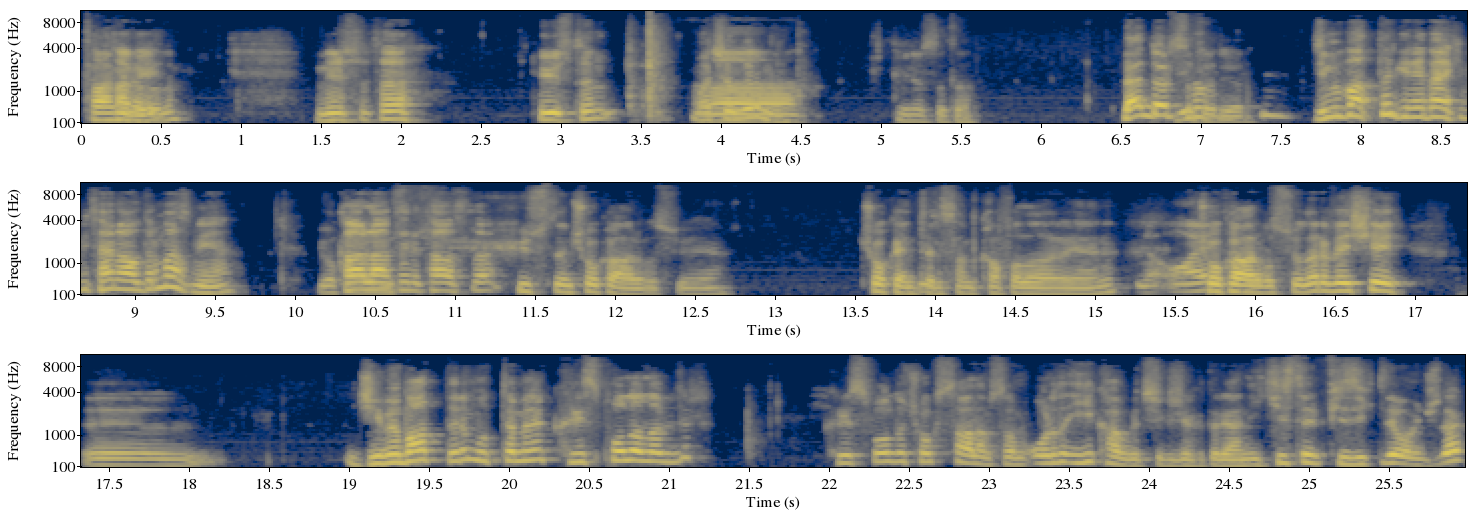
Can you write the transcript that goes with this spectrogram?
tahmin Tabii. alalım. Minnesota Houston Maç Aa, alır mı Minnesota? Ben 4-0 Jimmy- diyorum. Jimmy Butler yine belki bir tane aldırmaz mı ya? Yok Carl Anthony Towns'la Houston çok ağır basıyor ya. Çok enteresan kafalar yani. ya Çok ağır basıyorlar ve şey e, Jimmy Butler'ı muhtemelen Chris Paul alabilir. Chris Paul da çok sağlam savunma. Orada iyi kavga çıkacaktır yani. İkisi de fizikli oyuncular.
